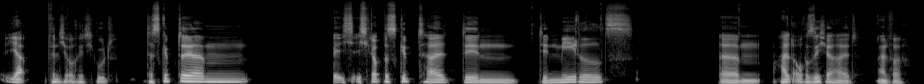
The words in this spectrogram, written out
Ja, finde ich auch richtig gut. Das gibt, ähm, ich, ich glaube, es gibt halt den, den Mädels ähm, halt auch Sicherheit, einfach.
